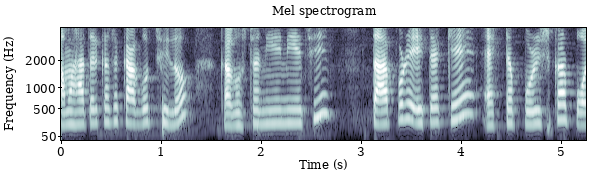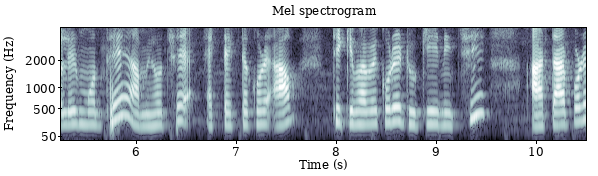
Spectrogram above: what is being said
আমার হাতের কাছে কাগজ ছিল, কাগজটা নিয়ে নিয়েছি। তারপরে এটাকে একটা পরিষ্কার পলের মধ্যে আমি হচ্ছে একটা একটা করে আম ঠিক এভাবে করে ঢুকিয়ে নিচ্ছি। আর তারপরে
